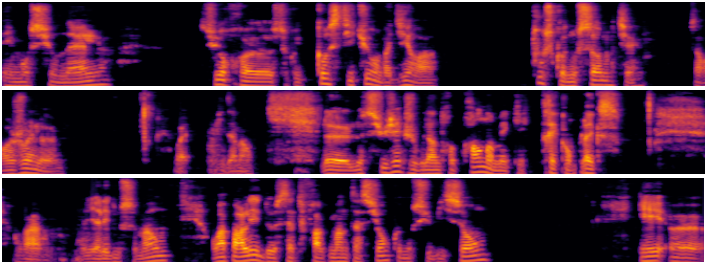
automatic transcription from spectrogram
émotionnel, sur euh, ce qui constitue, on va dire, tout ce que nous sommes, tiens, ça rejoint le, Ouais, évidemment. Le, sujet que je voulais entreprendre, mais qui est très complexe, on va, y aller doucement. On va parler de cette fragmentation que nous subissons et euh,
